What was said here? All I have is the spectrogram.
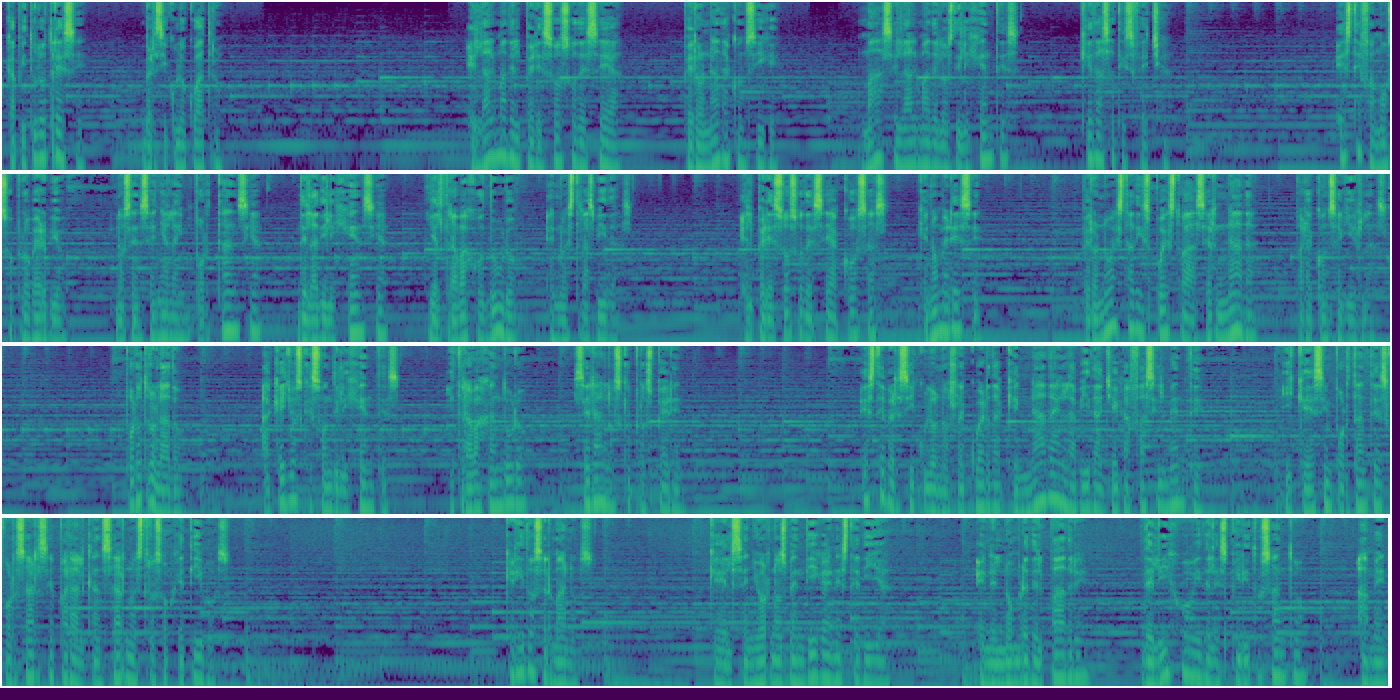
capítulo 13, versículo 4. El alma del perezoso desea, pero nada consigue, más el alma de los diligentes queda satisfecha. Este famoso proverbio nos enseña la importancia de la diligencia y el trabajo duro en nuestras vidas. El perezoso desea cosas que no merece, pero no está dispuesto a hacer nada para conseguirlas. Por otro lado, aquellos que son diligentes y trabajan duro serán los que prosperen. Este versículo nos recuerda que nada en la vida llega fácilmente y que es importante esforzarse para alcanzar nuestros objetivos. Queridos hermanos, que el Señor nos bendiga en este día, en el nombre del Padre, del Hijo y del Espíritu Santo. Amén.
